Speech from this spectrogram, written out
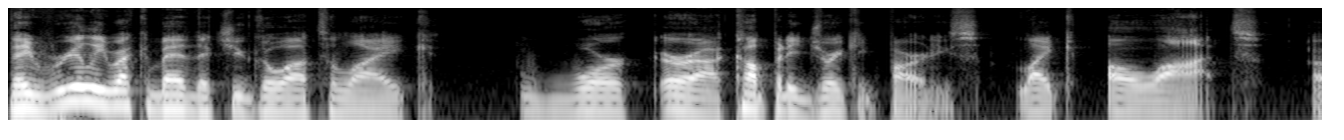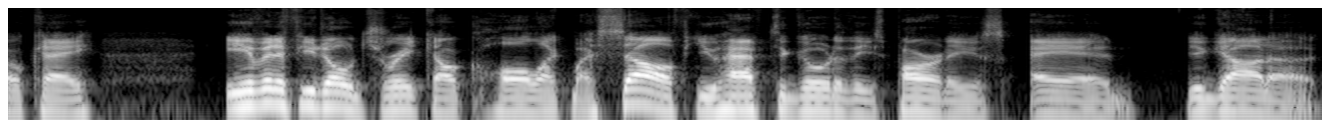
they really recommend that you go out to like work or uh, company drinking parties like a lot. Okay, even if you don't drink alcohol like myself, you have to go to these parties and you gotta,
